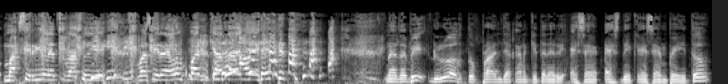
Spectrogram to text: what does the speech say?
masih relate sepatunya masih relevan katanya. Nah tapi dulu waktu peranjakan kita dari S- SD ke SMP itu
